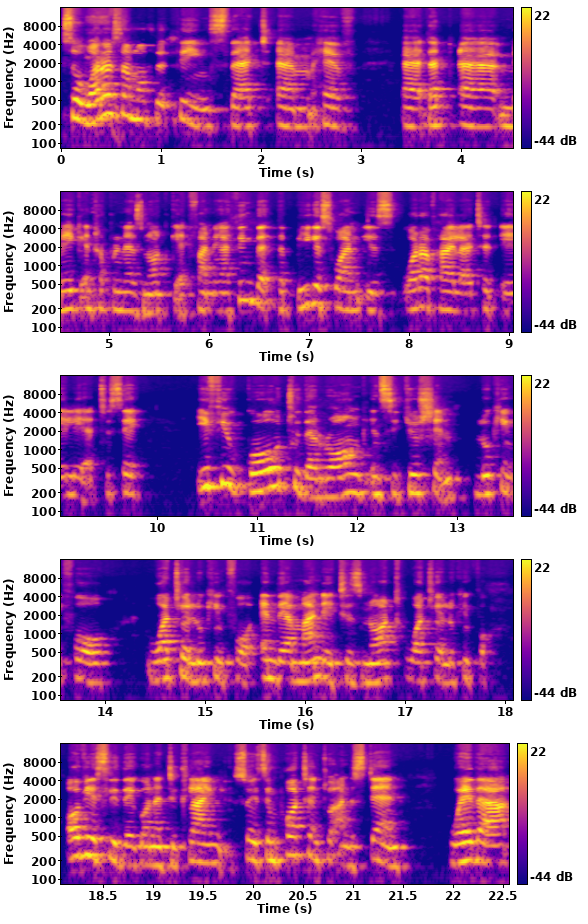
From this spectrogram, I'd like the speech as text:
So what are some of the things that um, have uh, that uh, make entrepreneurs not get funding? I think that the biggest one is what I've highlighted earlier to say, if you go to the wrong institution looking for what you're looking for and their mandate is not what you're looking for, obviously they're going to decline you. So it's important to understand whether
